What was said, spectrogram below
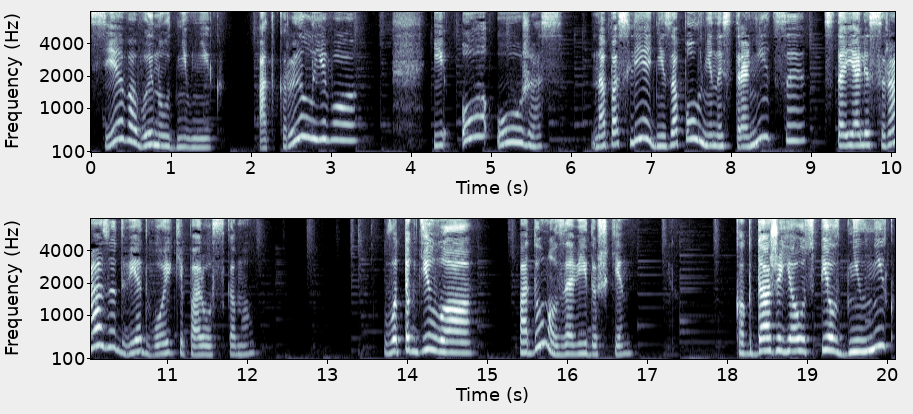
Сева вынул дневник, открыл его, и, о ужас! На последней заполненной странице стояли сразу две двойки по-русскому. «Вот так дела!» – подумал Завидушкин. «Когда же я успел в дневник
